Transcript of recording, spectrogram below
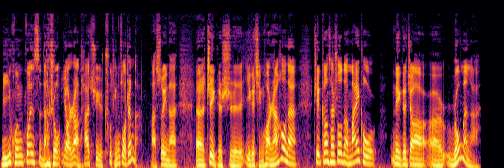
离婚官司当中要让他去出庭作证的啊。所以呢，呃，这个是一个情况。然后呢，这刚才说的 Michael 那个叫呃 Roman 啊，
